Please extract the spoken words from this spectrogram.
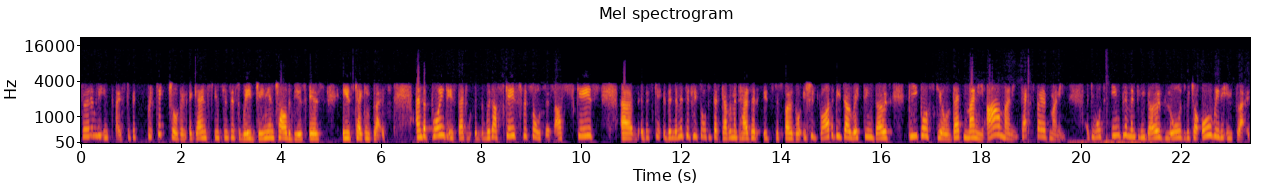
firmly in place to protect children against instances where genuine child abuse is, is taking place. And the point is that with our scarce resources, our scarce, uh, the, the, limited resources that government has at its disposal, it should rather be directing those people skills, that money, our money, taxpayers' money, towards implementing those laws which are already in place,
